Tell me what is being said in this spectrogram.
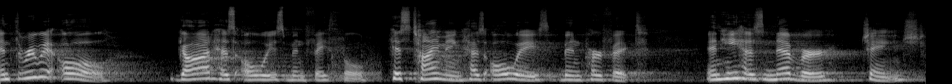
And through it all, God has always been faithful. His timing has always been perfect, and He has never changed.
